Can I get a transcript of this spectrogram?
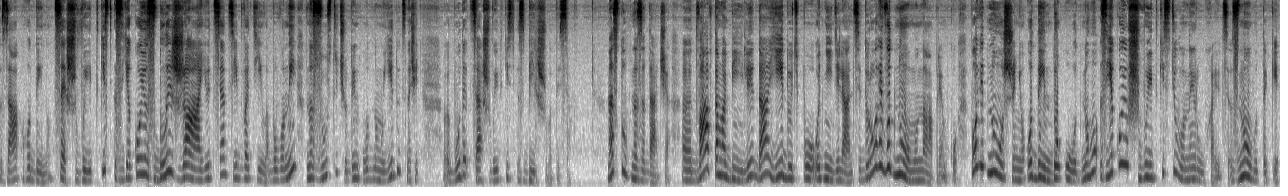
за годину. Це швидкість, з якою зближаються ці два тіла, бо вони назустріч один одному їдуть, значить, е, буде ця швидкість збільшуватися. Наступна задача. Е, Два автомобілі да, їдуть по одній ділянці дороги в одному напрямку, по відношенню один до одного, з якою швидкістю вони рухаються. Знову таки,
